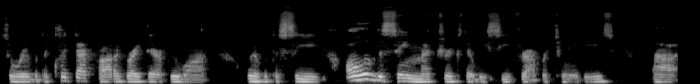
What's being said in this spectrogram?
So we're able to click that product right there if we want. we're able to see all of the same metrics that we see for opportunities. Uh,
